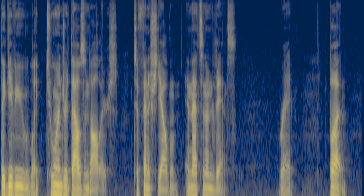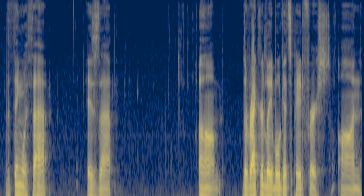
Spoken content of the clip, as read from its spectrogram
they give you like two hundred thousand dollars to finish the album, and that's in advance, right? But the thing with that is that um, the record label gets paid first on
